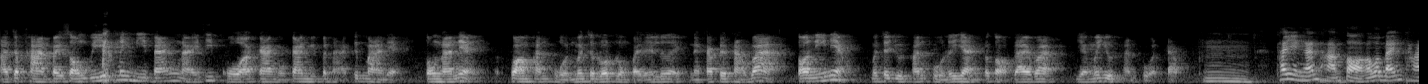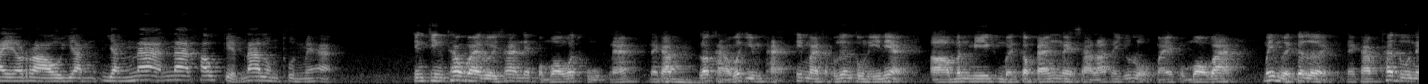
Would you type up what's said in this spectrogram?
อาจจะผ่านไป2วีคไม่มีแบงค์ไหนที่โผล่อาการของการมีปัญหาขึ้นมาเนี่ยตรงนั้นเนี่ย ความผันผวนมันจะลดลงไปเรื่อยๆนะครับแต่ถามว่าตอนนี้เนี่ยมันจะหยุดผันผวนหรือยังก็ตอบได้ว่ายังไม่หยุดผันผวนครับอืมถ้าอย่างนั้นถามต่อครับว่าแบงก์ไทยเรายังยังน่าน่าเข้าเก็บน่าลงทุนไหมฮะ จริงๆ ถ้า valuation เนี่ยผมมองว่าถูกนะนะครับอืมแล้วถามว่า impact ที่มาจากเรื่องตรงนี้เนี่ยเอ่อมันมีเหมือนกับแบงก์ในสหรัฐในยุโรปไหมผมมองว่าไม่เหมือนกันเลยนะครับถ้าดูใน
